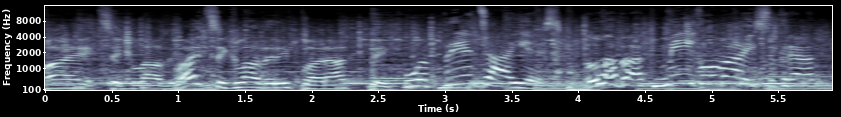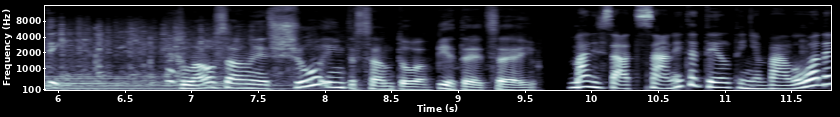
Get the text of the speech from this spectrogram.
Vai cik labi, vai cik labi ir porati? Ko priecājies? Labāk mīklu maisu krati! Klausāmies šo interesanto pieteicēju. Mani sauc Sanita Tiltiņa Balode,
